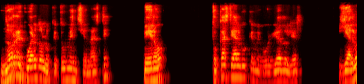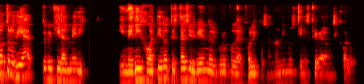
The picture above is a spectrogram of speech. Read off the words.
No recuerdo lo que tú mencionaste, pero tocaste algo que me volvió a doler. Y al otro día tuve que ir al médico y me dijo, a ti no te está sirviendo el grupo de alcohólicos anónimos, tienes que ver a un psicólogo.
